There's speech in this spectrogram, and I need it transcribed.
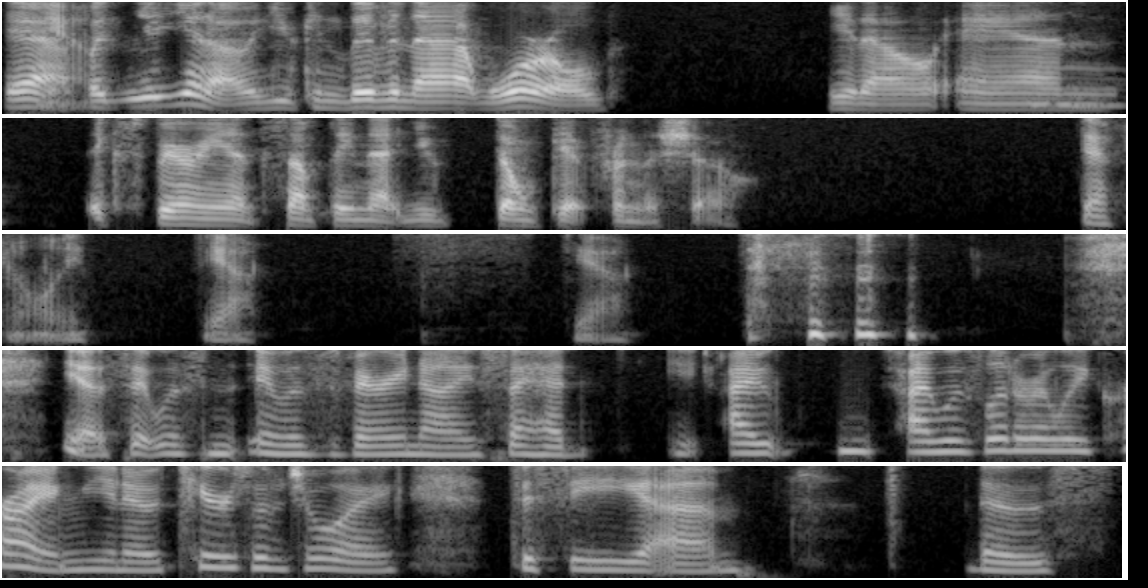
Yeah. Yeah. But you, you know, you can live in that world, you know, and Mhm. experience something that you don't get from the show. Definitely. Yeah. Yeah. yes, it was it was very nice. I had I I was literally crying, you know, tears of joy to see um those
